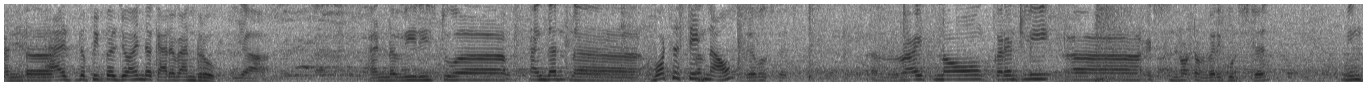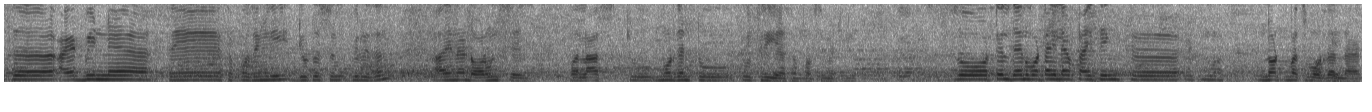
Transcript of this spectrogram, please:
and uh, As the people joined, the caravan grew. yeah and we reached to a and then uh, What's the state now? Rebel stage. Right now, currently, uh, it's not a very good stage. Means uh, I had been, uh, say, supposingly due to some few reasons, are in a dormant stage for last two, more than two, two, three years approximately. So till then, what I left, I think uh, it must not much more than that.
